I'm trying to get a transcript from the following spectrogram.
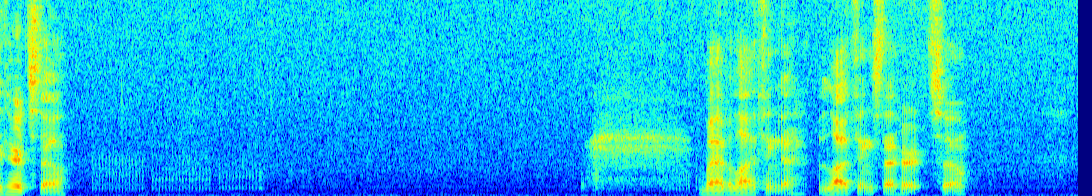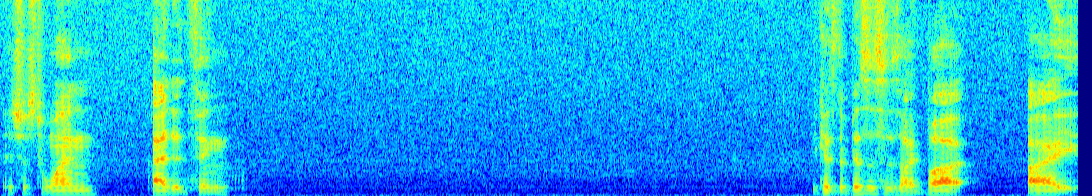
It hurts though. But I have a lot of thing that a lot of things that hurt, so it's just one added thing. Because the businesses I bought, I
